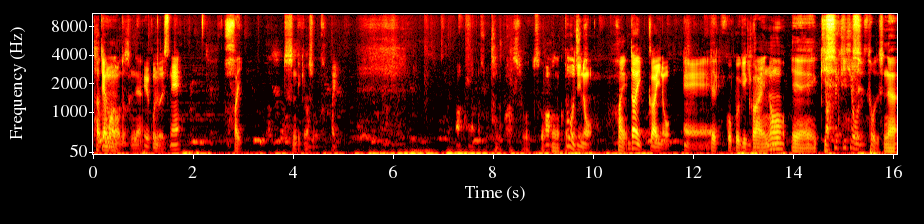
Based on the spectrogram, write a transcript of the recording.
建物と建物ですねいうことですね。はい。進んでいきましょうか。はい。あ、なんかそう田中正あ造。当時のはい。第1回の、えー、帝国議会の、えー、議座席表です。そうですね。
